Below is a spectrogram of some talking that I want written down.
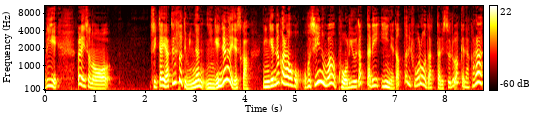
り、やっぱりその、ツイッターやってる人ってみんな人間じゃないですか。人間だから欲しいのは交流だったり、いいねだったり、フォローだったりするわけだから、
